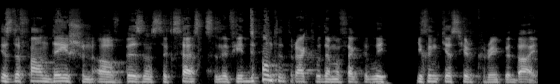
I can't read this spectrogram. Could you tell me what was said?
is the foundation of business success. And if you don't interact with them effectively, you can kiss your career goodbye.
